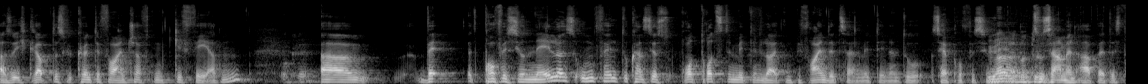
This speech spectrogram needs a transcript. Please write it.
Also ich glaube, das könnte Freundschaften gefährden. Okay. Ähm, professionelles Umfeld, du kannst ja trotzdem mit den Leuten befreundet sein, mit denen du sehr professionell ja, zusammenarbeitest.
